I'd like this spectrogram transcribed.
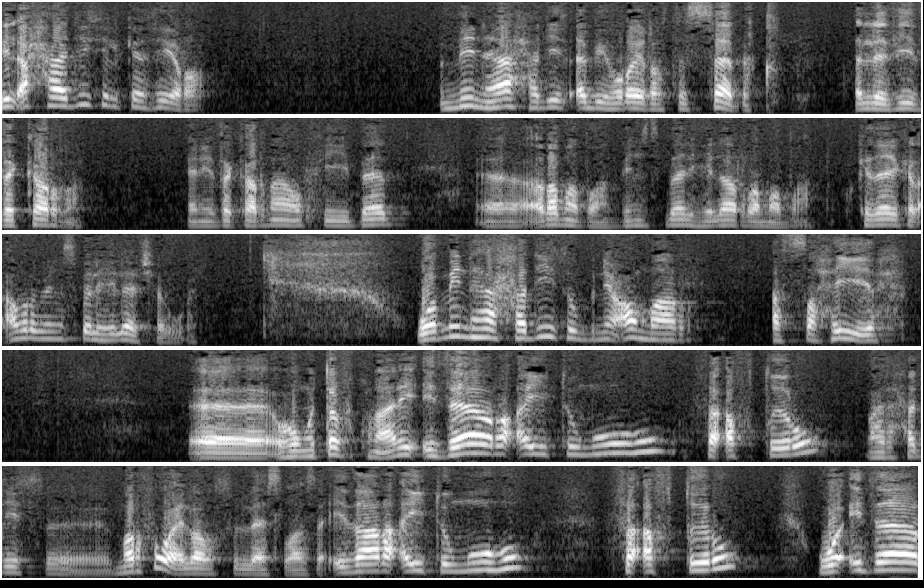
للأحاديث الكثيرة منها حديث أبي هريرة السابق الذي ذكرنا. يعني ذكرناه في باب آه، رمضان بالنسبة لهلال رمضان. وكذلك الأمر بالنسبة لهلال شوال. ومنها حديث ابن عمر الصحيح آه، وهو متفق عليه إذا رأيتموه فأفطروا. هذا حديث آه، مرفوع إلى رسول الله صلى الله عليه وسلم. إذا رأيتموه فأفطروا وإذا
